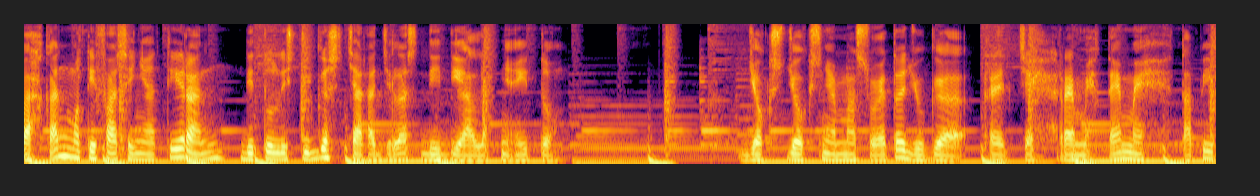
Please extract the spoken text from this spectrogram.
Bahkan motivasinya Tiran ditulis juga secara jelas di dialognya itu. Jokes-jokesnya Mas Weta juga receh remeh temeh, tapi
